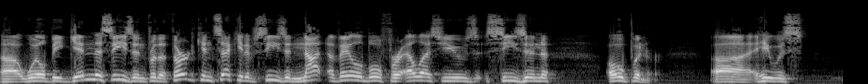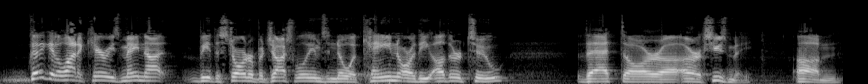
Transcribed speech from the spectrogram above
uh, will begin the season for the third consecutive season not available for LSU's season opener. Uh, he was going to get a lot of carries, may not be the starter, but Josh Williams and Noah Cain are the other two that are, uh, or excuse me. Um,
